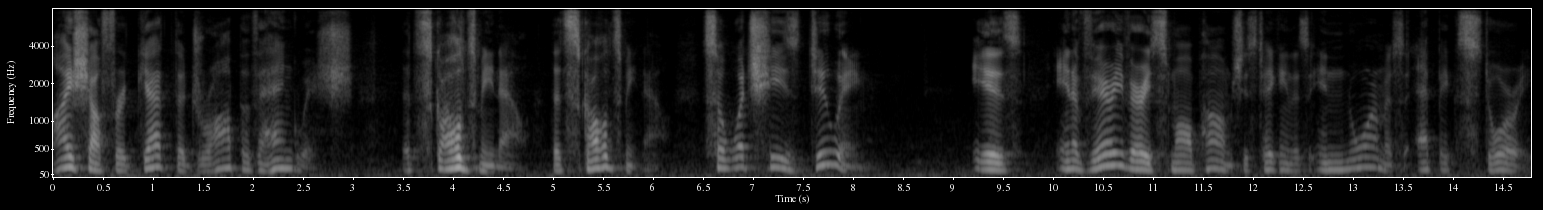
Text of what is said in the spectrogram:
I shall forget the drop of anguish that scalds me now, that scalds me now. So, what she's doing is in a very, very small poem, she's taking this enormous epic story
